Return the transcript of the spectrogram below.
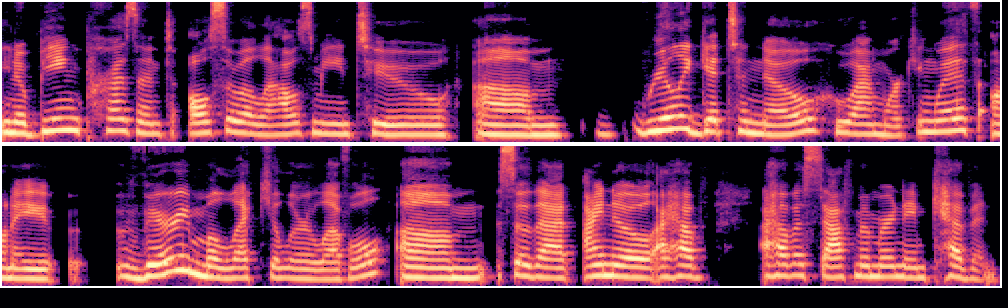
you know, being present also allows me to um, really get to know who I'm working with on a very molecular level. Um, so that i know i have i have a staff member named kevin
